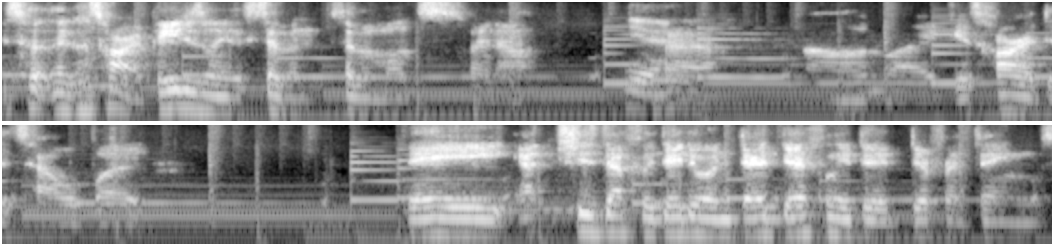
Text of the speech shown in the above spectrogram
it's like it's hard. Paige is only like seven seven months right now. Yeah. uh, um, like it's hard to tell, but they she's definitely they doing they definitely did different things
